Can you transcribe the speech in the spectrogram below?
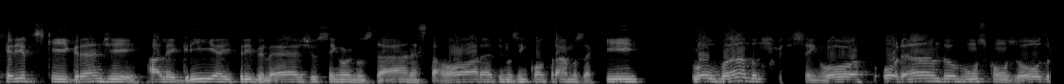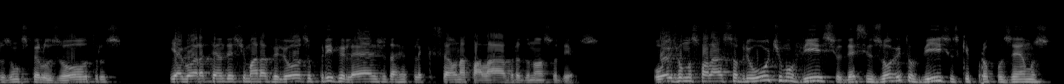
queridos, que grande alegria e privilégio o Senhor nos dá nesta hora de nos encontrarmos aqui, louvando o nome do Senhor, orando uns com os outros, uns pelos outros, e agora tendo este maravilhoso privilégio da reflexão na palavra do nosso Deus. Hoje vamos falar sobre o último vício desses oito vícios que propusemos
